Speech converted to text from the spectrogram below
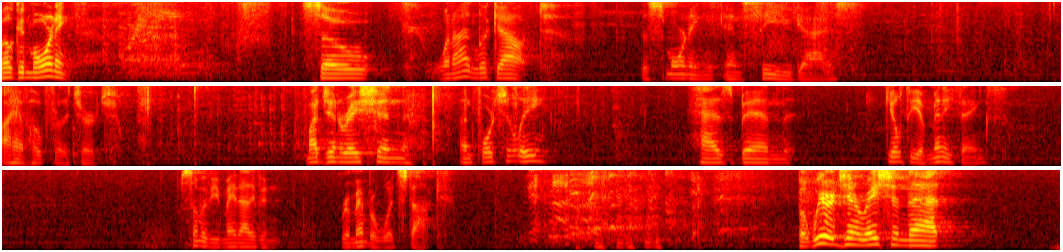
Well, good morning. So, when I look out this morning and see you guys, I have hope for the church. My generation, unfortunately, has been guilty of many things. Some of you may not even remember Woodstock. But we're a generation that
